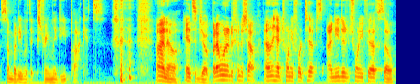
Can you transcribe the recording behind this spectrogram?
somebody with extremely deep pockets. I know, it's a joke, but I wanted to finish out. I only had 24 tips. I needed a 25th, so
